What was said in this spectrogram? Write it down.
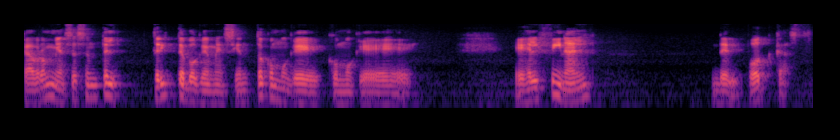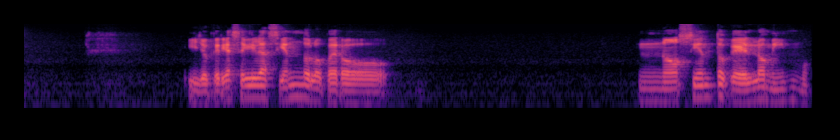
cabrón, me hace sentir triste porque me siento como que, como que es el final del podcast. Y yo quería seguir haciéndolo, pero no siento que es lo mismo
